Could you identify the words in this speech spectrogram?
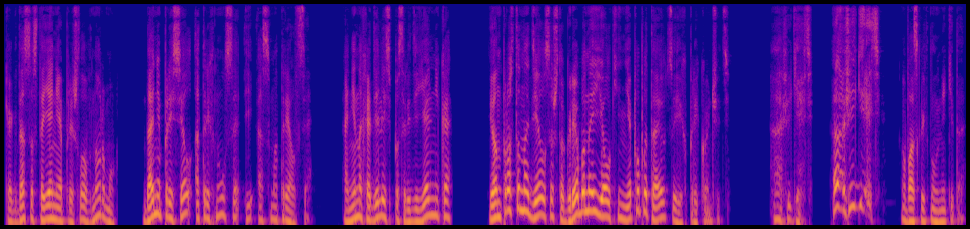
Когда состояние пришло в норму, Даня присел, отряхнулся и осмотрелся. Они находились посреди ельника, и он просто надеялся, что гребаные елки не попытаются их прикончить. «Офигеть! Офигеть!» — воскликнул Никита.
